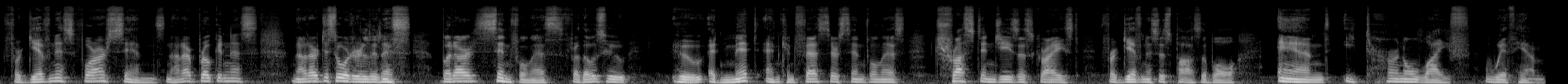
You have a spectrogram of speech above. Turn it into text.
forgiveness for our sins, not our brokenness, not our disorderliness, but our sinfulness, for those who who admit and confess their sinfulness, trust in Jesus Christ, forgiveness is possible, and eternal life with Him.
